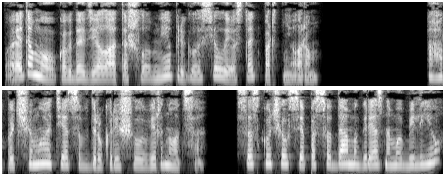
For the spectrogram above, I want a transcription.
Поэтому, когда дело отошло мне, пригласил ее стать партнером. А почему отец вдруг решил вернуться? Соскучился по судам и грязному белью?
